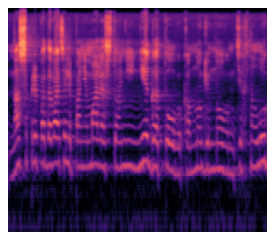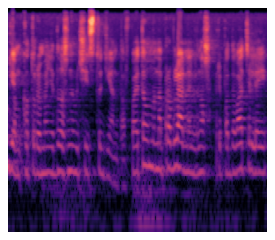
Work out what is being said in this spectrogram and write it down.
Наши преподаватели понимали, что они не готовы ко многим новым технологиям, которыми они должны учить студентов. Поэтому мы направляли наших преподавателей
